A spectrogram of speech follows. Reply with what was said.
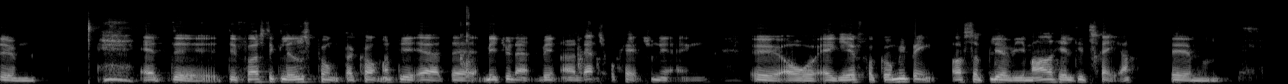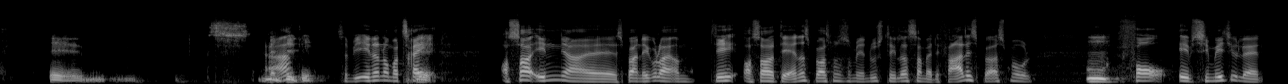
øh, at øh, det første glædespunkt, der kommer, det er, at øh, Midtjylland vinder landspokalturneringen, øh, og AGF får gummiben, og så bliver vi meget heldige træer. Øh, øh, men ja, det er det. Så vi ender nummer tre. Øh, og så inden jeg øh, spørger Nikolaj om det, og så det andet spørgsmål, som jeg nu stiller, som er det farlige spørgsmål. Mm. Får FC Midtjylland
